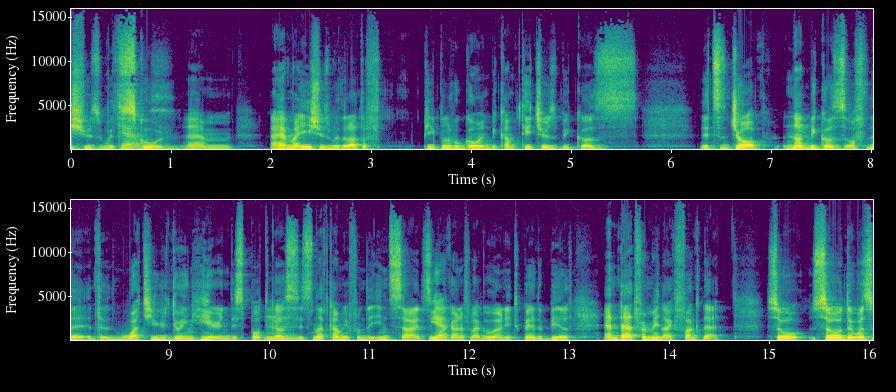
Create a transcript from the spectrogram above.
issues with Yes. school. Um, I have my issues with a lot of people who go and become teachers because it's a job, not Mm. because of the, the what you're doing here in this podcast. Mm. It's not coming from the inside. It's Yeah. more kind of like, oh, I need to pay the bills, and that for me, like, fuck that. So, so there was,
